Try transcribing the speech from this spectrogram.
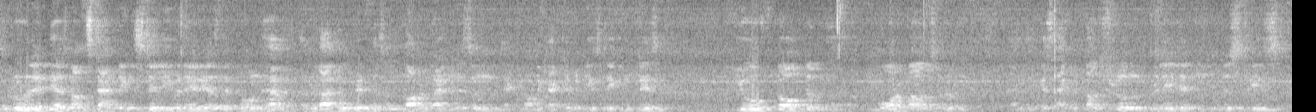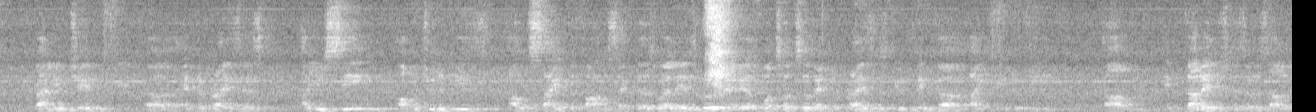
rural India is not standing still, even areas that don't have a reliable grid, there's a lot of dynamism, economic activities taking place. You've talked more about sort of, I guess, agricultural related industries, value chain uh, enterprises. Are you seeing opportunities outside the farm sector as well in rural areas? What sorts of enterprises do you think are likely to be um, encouraged as a result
